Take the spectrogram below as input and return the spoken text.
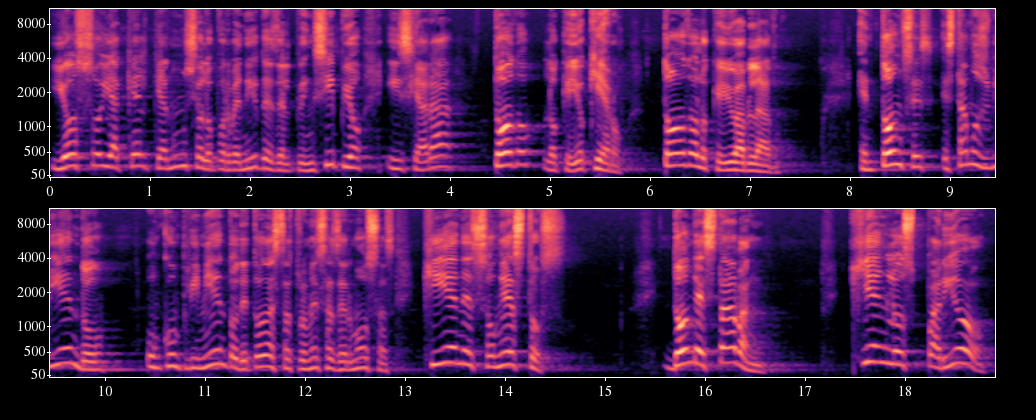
Yo soy aquel que anuncio lo por venir desde el principio y se hará todo lo que yo quiero, todo lo que yo he hablado. Entonces, estamos viendo un cumplimiento de todas estas promesas hermosas. ¿Quiénes son estos? ¿Dónde estaban? ¿Quién los parió?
